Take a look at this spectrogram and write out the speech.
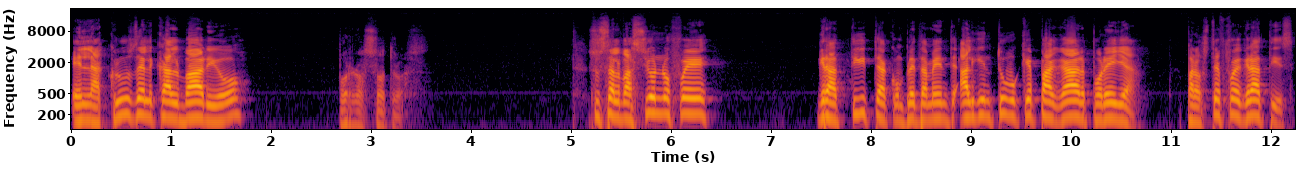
en la cruz del Calvario por nosotros. Su salvación no fue gratuita completamente. Alguien tuvo que pagar por ella. Para usted fue gratis,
